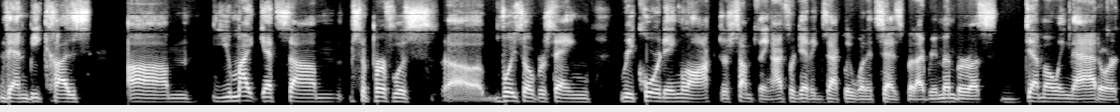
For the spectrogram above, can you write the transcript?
then because um, you might get some superfluous uh, voiceover saying recording locked or something. I forget exactly what it says, but I remember us demoing that or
